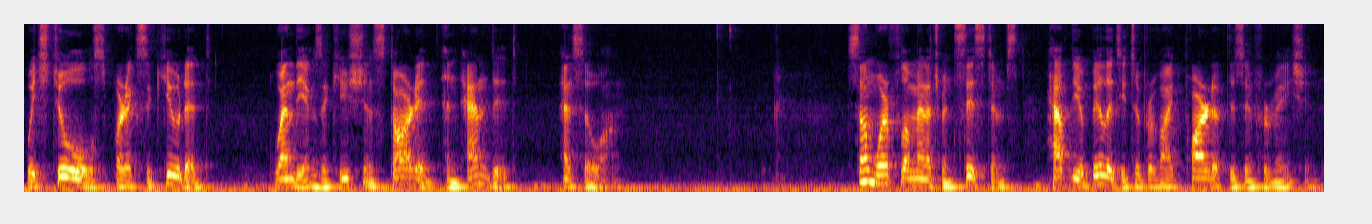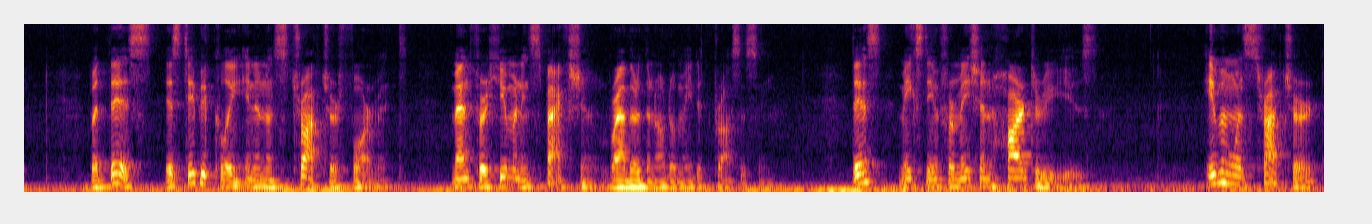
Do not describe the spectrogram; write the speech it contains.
which tools were executed, when the execution started and ended, and so on. Some workflow management systems have the ability to provide part of this information, but this is typically in an unstructured format, meant for human inspection rather than automated processing. This makes the information hard to reuse. Even when structured,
